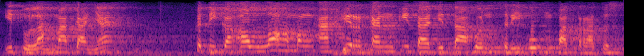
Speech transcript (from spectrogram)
Itulah makanya ketika Allah mengakhirkan kita di tahun 1436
